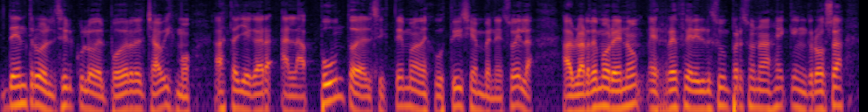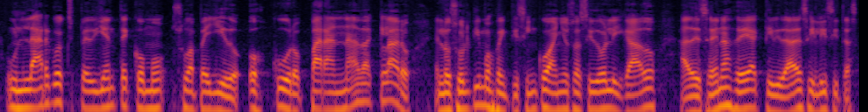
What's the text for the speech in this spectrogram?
dentro del círculo del poder del chavismo hasta llegar a la punta del sistema de justicia en Venezuela. Hablar de Moreno es referirse a un personaje que engrosa un largo expediente como su apellido, oscuro, para nada claro. En los últimos 25 años ha sido ligado a decenas de actividades ilícitas,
